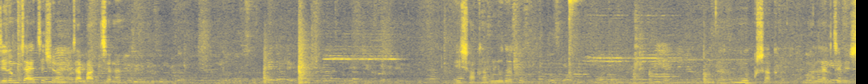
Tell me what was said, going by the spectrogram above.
যেরম চাইছে সেরম চা পাচ্ছে না। এই শাখাগুলো দেখো। মুখ শাখা, ভালো লাগছে বেশ।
